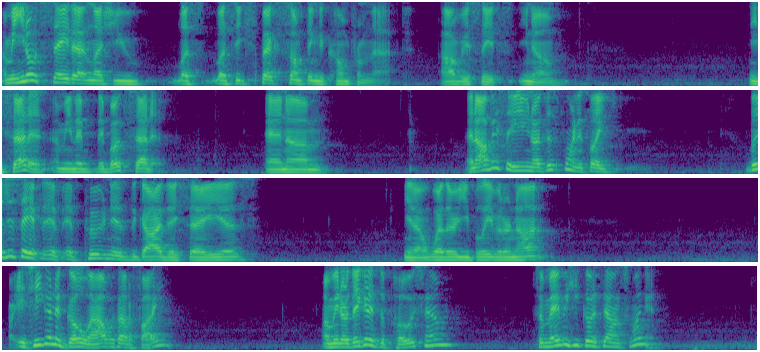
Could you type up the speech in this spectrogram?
I mean, you don't say that unless you let's let's expect something to come from that. Obviously, it's you know he said it. I mean, they they both said it, and um, and obviously, you know, at this point, it's like, let's just say if if, if Putin is the guy they say he is, you know, whether you believe it or not, is he going to go out without a fight? I mean, are they going to depose him? So maybe he goes down swinging,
